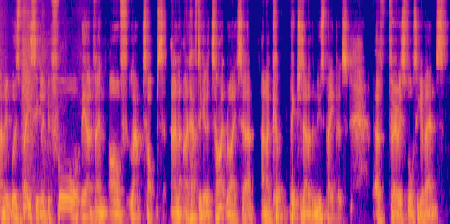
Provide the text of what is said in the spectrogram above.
And it was basically before the advent of laptops, and I'd have to get a typewriter and I cut pictures out of the newspapers of various sporting events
